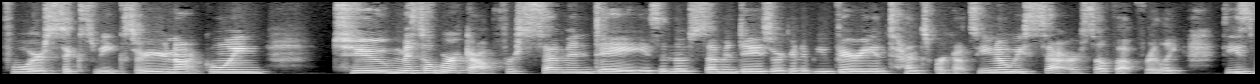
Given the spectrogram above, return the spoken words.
for six weeks or you're not going to miss a workout for seven days. And those seven days are going to be very intense workouts. You know we set ourselves up for like these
